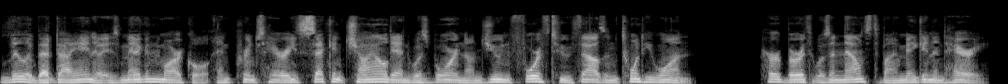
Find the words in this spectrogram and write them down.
Lilibet Diana is Meghan Markle and Prince Harry's second child and was born on June 4, 2021. Her birth was announced by Meghan and Harry,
